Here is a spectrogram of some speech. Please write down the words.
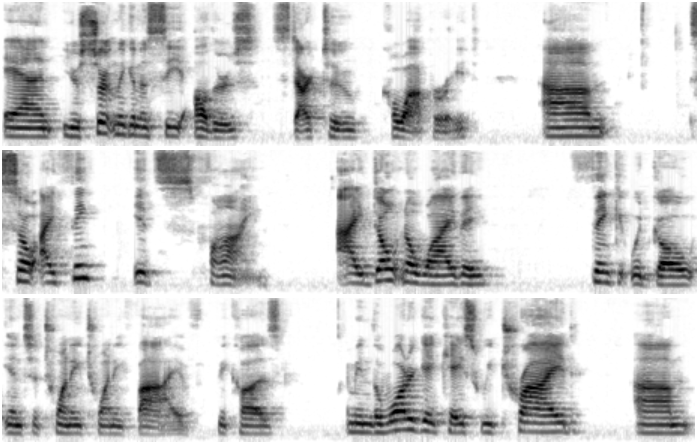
And you're certainly going to see others start to cooperate. Um, so I think it's fine. I don't know why they think it would go into 2025 because, I mean, the Watergate case, we tried um,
